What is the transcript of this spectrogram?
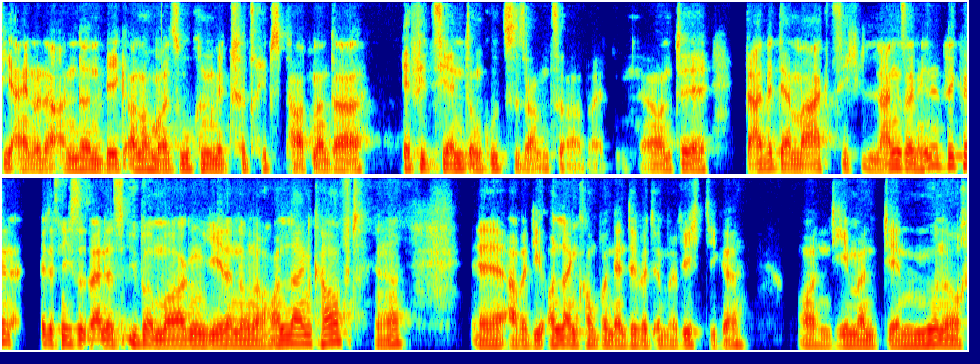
die ein oder anderen Weg auch nochmal suchen, mit Vertriebspartnern da effizient und gut zusammenzuarbeiten. Ja, und äh, da wird der Markt sich langsam hinentwickeln. Es wird es nicht so sein, dass übermorgen jeder nur noch online kauft, ja, äh, aber die Online-Komponente wird immer wichtiger. Und jemand, der nur noch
